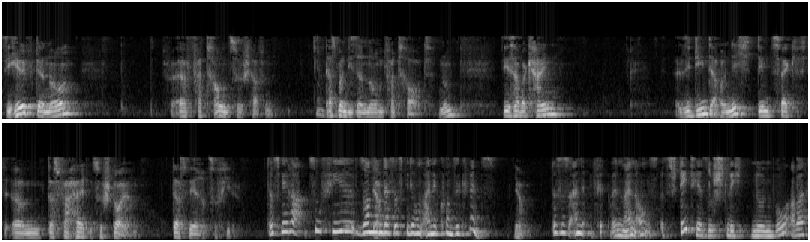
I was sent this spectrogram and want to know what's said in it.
Sie hilft der Norm, äh, Vertrauen zu schaffen, dass man dieser Norm vertraut. Ne? Sie ist aber kein, sie dient aber nicht dem Zweck, ähm, das Verhalten zu steuern. Das wäre zu viel. Das wäre zu viel, sondern Ja. das ist wiederum eine Konsequenz. Ja. Das ist eine, in meinen Augen, es- steht hier so schlicht nirgendwo, aber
